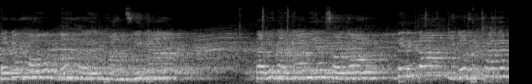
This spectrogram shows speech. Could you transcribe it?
大家好，我系彭子嘉，带俾大家呢一首歌《叮当》。如果识唱嘅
